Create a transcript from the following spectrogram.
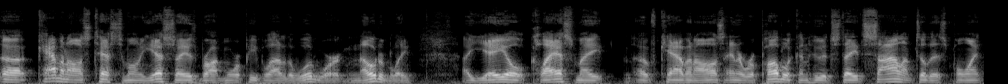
uh, Kavanaugh's testimony yesterday has brought more people out of the woodwork, notably a Yale classmate of Kavanaugh's and a Republican who had stayed silent till this point,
